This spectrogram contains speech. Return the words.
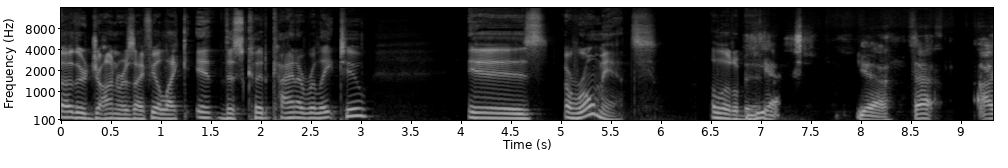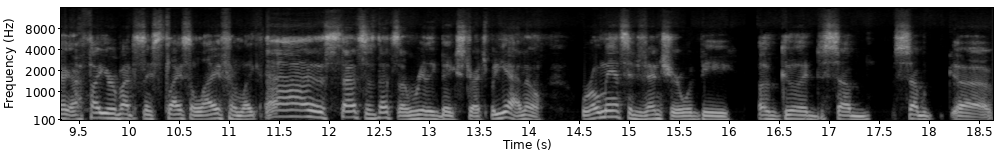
other genres I feel like it this could kind of relate to is a romance, a little bit. Yes. Yeah. That I, I thought you were about to say slice of life. And I'm like, ah, that's that's a, that's a really big stretch. But yeah, no, romance adventure would be a good sub sub. Uh,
